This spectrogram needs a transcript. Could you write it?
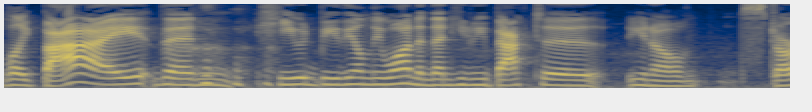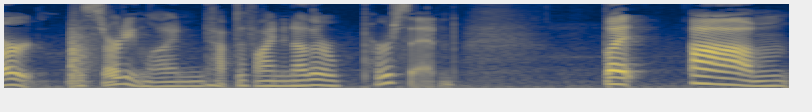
like bye, then he would be the only one, and then he'd be back to you know start the starting line and have to find another person. But um,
